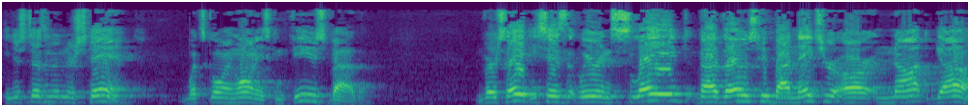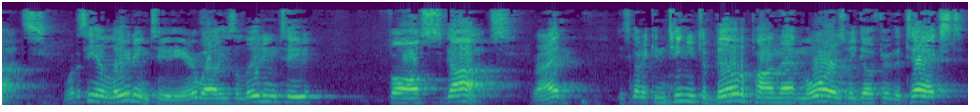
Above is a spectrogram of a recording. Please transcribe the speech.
He just doesn't understand what's going on. He's confused by them. In verse 8 he says that we're enslaved by those who by nature are not gods. What is he alluding to here? Well, he's alluding to false gods, right? He's going to continue to build upon that more as we go through the text.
